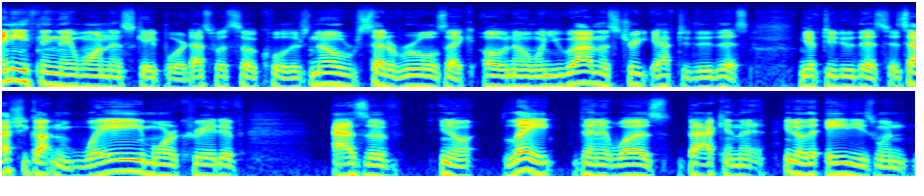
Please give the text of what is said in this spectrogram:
anything they want on a skateboard. That's what's so cool. There's no set of rules like, oh no, when you go out on the street, you have to do this, you have to do this. It's actually gotten way more creative as of you know late than it was back in the you know the 80s when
